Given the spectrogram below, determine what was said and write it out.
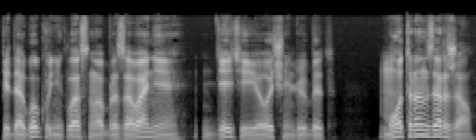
«Педагог внеклассного образования. Дети ее очень любят». Мотран заржал.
